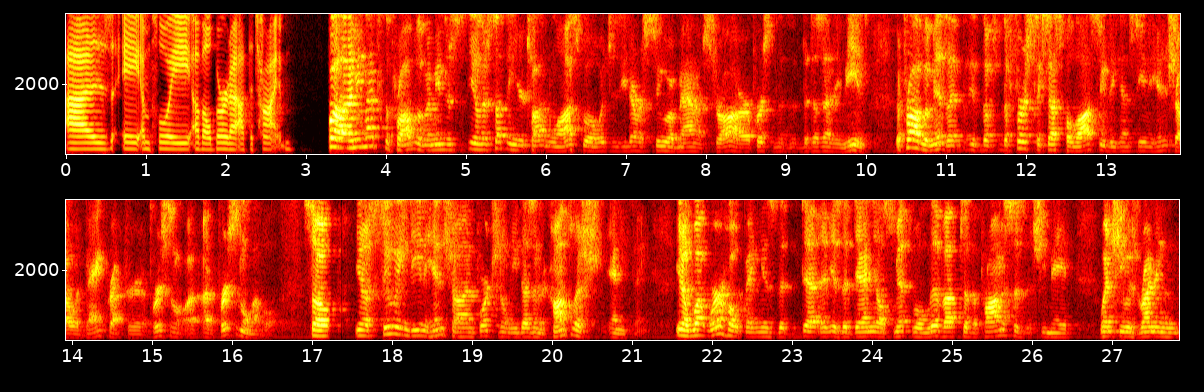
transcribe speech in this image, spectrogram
as a employee of Alberta at the time? Well, I mean that's the problem. I mean, there's you know there's something you're taught in law school, which is you never sue a man of straw or a person that, that doesn't have any means. The problem is that the, the first successful lawsuit against Deena Hinshaw would bankrupt her at a personal at a personal level. So you know, suing Deena Hinshaw unfortunately doesn't accomplish anything. You know what we're hoping is that is that Danielle Smith will live up to the promises that she made when she was running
